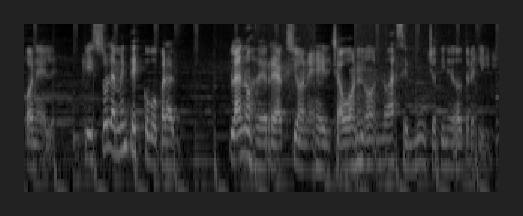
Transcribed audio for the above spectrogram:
ponele. Que solamente es como para planos de reacciones. El chabón no, no hace mucho, tiene dos o tres líneas.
